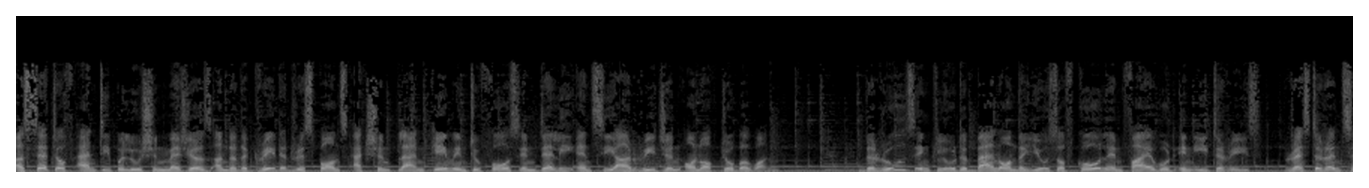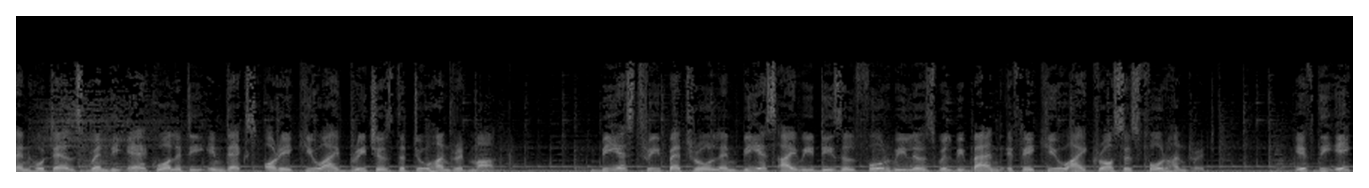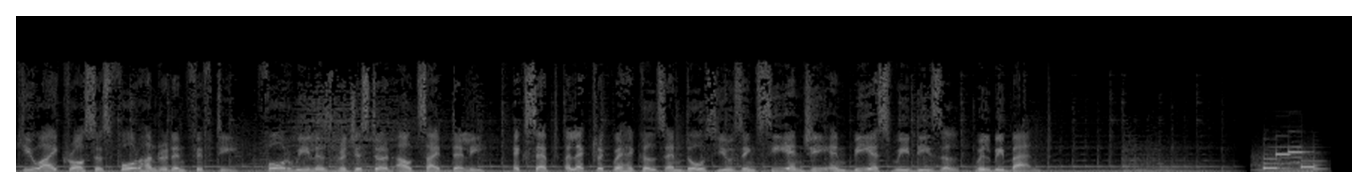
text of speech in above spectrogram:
A set of anti-pollution measures under the Graded Response Action Plan came into force in Delhi NCR region on October 1. The rules include a ban on the use of coal and firewood in eateries, restaurants and hotels when the Air Quality Index or AQI breaches the 200 mark. BS3 petrol and BSIV diesel four-wheelers will be banned if AQI crosses 400. If the AQI crosses 450, four-wheelers registered outside Delhi, except electric vehicles and those using CNG and BSV diesel, will be banned.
